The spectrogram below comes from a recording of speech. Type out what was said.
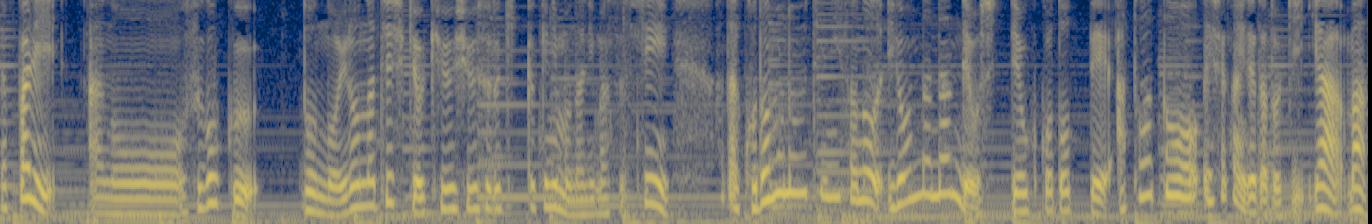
やっぱり、あのー、すごくどんどんいろんな知識を吸収するきっかけにもなりますしあとは子どものうちにそのいろんななんでを知っておくことって後々社会に出た時や、まあ、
